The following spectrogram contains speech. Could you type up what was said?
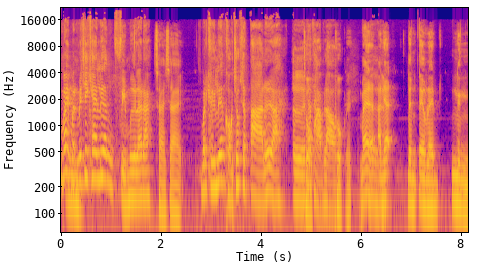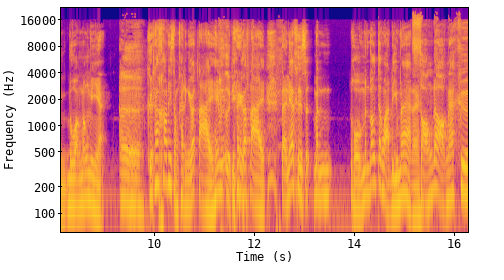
ไม่ มันไม่ใช่แค่เรื่องฝีมือแล้วนะ ใช่ใช่มันคือเรื่องของโชคชะตาด้วยนะ เออถูกถ้าถามเรา ถูกเลย แม่เอออัอันเนี้ยเต็มเต็มๆเลยหนึ่งดวงต้องมีอะ เออ คือถ้าเข้าที่สำคัญยังไงก็ตาย ให้มืออึดยังไงก็ตาย แต่เนี้ยคือมันโหมันต้องจังหวะดีมากนะสองดอกนะ คือ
